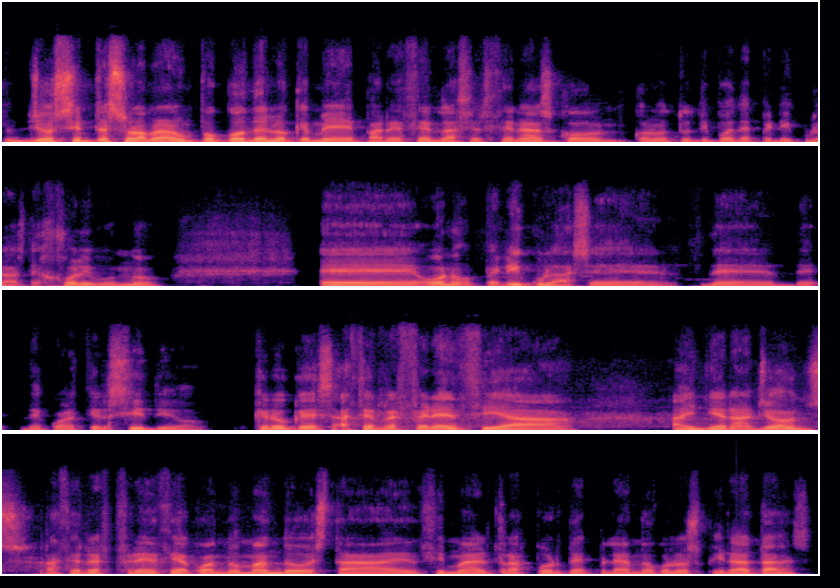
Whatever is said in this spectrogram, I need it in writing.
yo siempre suelo hablar un poco de lo que me parecen las escenas con, con otro tipo de películas de Hollywood, ¿no? Eh, bueno, películas eh, de, de- cualquier sitio. Creo que es, hace referencia a Indiana Jones, hace referencia cuando Mando está encima del transporte peleando con los piratas,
